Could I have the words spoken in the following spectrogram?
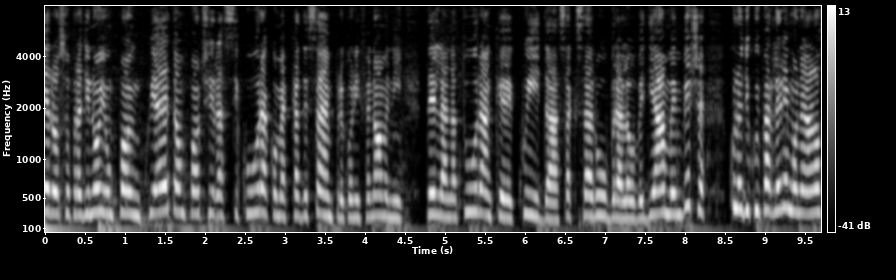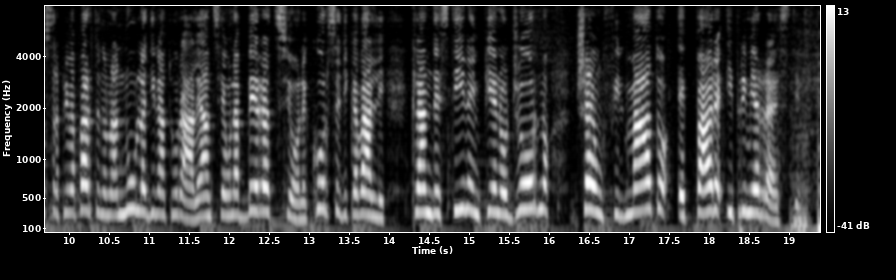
Nero sopra di noi un po' inquieta, un po' ci rassicura come accade sempre con i fenomeni della natura, anche qui da Saxa Rubra lo vediamo, invece quello di cui parleremo nella nostra prima parte non ha nulla di naturale, anzi è un'aberrazione, corse di cavalli clandestine in pieno giorno, c'è un filmato e pare i primi arresti.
